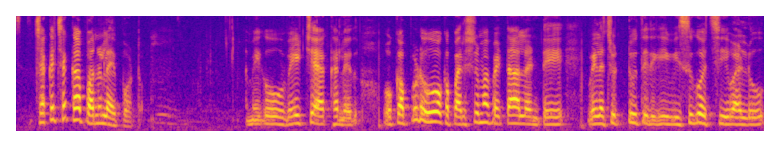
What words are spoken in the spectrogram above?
చక్కచక్క పనులు అయిపోవటం మీకు వెయిట్ చేయక్కర్లేదు. ఒకప్పుడు ఒక పరిశ్రమ పెట్టాలంటే వీళ్ళ చుట్టూ తిరిగి విసుగొచ్చి వాళ్ళు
